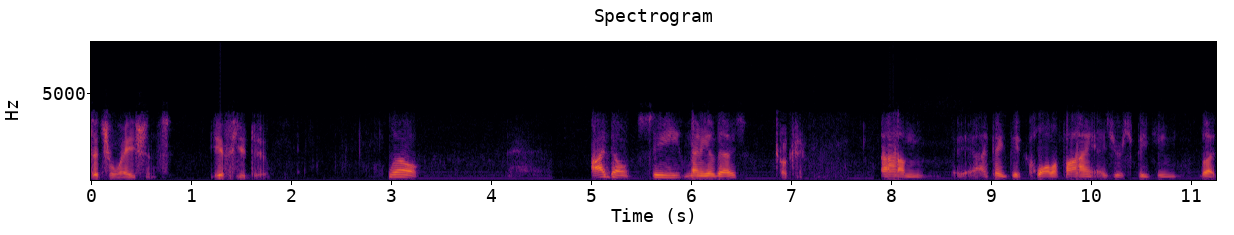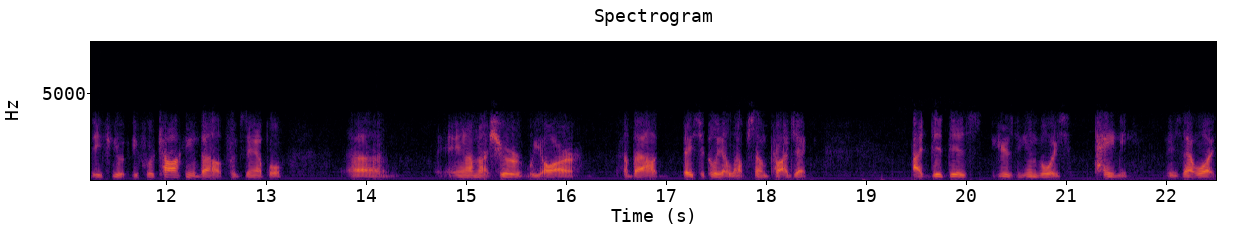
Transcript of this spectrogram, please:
situations if you do? Well, I don't see many of those. Okay. Um, I think they qualify as you're speaking, but if you if we're talking about, for example, uh, and I'm not sure we are about basically a lump sum project. I did this. Here's the invoice. Pay me. Is that what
